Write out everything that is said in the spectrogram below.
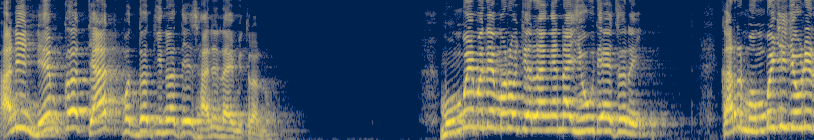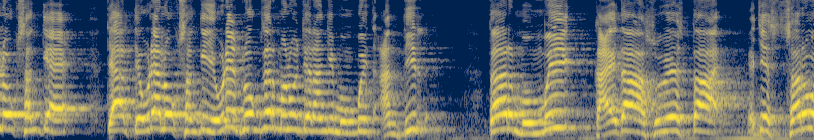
आणि नेमकं त्याच पद्धतीनं ते झालेलं आहे मित्रांनो. मुंबईमध्ये मनोज जरांगेंना येऊ द्यायचं नाही. कारण मुंबईची जेवढी लोकसंख्या आहे त्या तेवढ्या लोकसंख्ये एवढेच लोक जर मनोज जरांगे मुंबईत आणतील तर मुंबईत कायदा सुव्यवस्था याचे सर्व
